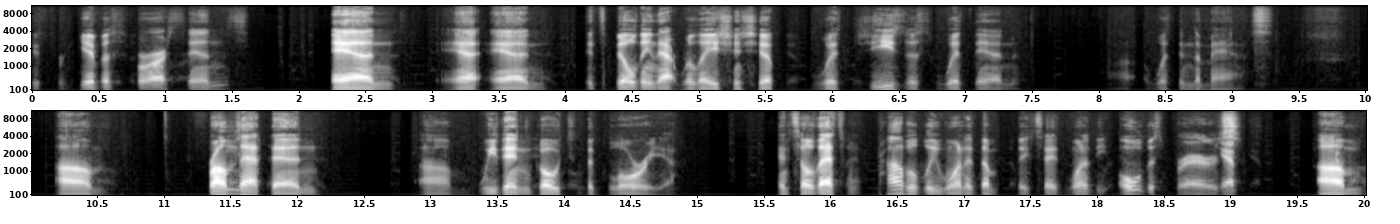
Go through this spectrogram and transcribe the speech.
to forgive us for our sins and and, and it's building that relationship with jesus within uh, within the mass um, from that then um, we then go to the gloria and so that's probably one of the they said one of the oldest prayers Yep. um,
